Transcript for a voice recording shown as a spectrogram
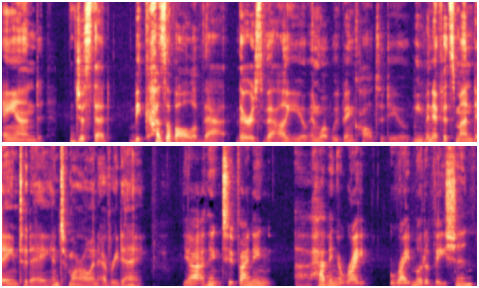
And just that because of all of that, there is value in what we've been called to do, even if it's mundane today and tomorrow and every day. Yeah, I think to finding uh, having a right right motivation.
